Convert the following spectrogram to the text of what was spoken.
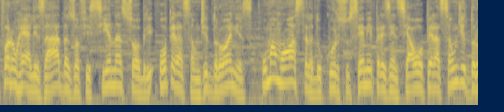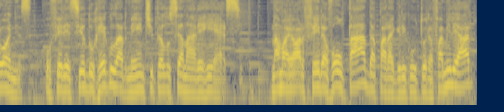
Foram realizadas oficinas sobre operação de drones, uma mostra do curso semipresencial Operação de Drones, oferecido regularmente pelo Senar RS. Na maior feira voltada para a agricultura familiar,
